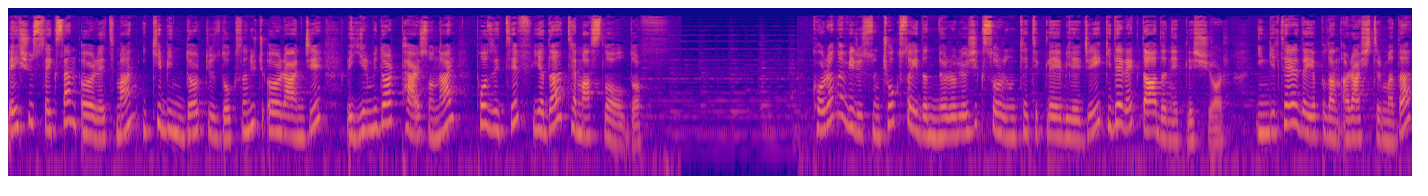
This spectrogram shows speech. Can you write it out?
580 öğretmen, 2493 öğrenci ve 24 personel pozitif ya da temaslı oldu. Koronavirüsün çok sayıda nörolojik sorunu tetikleyebileceği giderek daha da netleşiyor. İngiltere'de yapılan araştırmada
